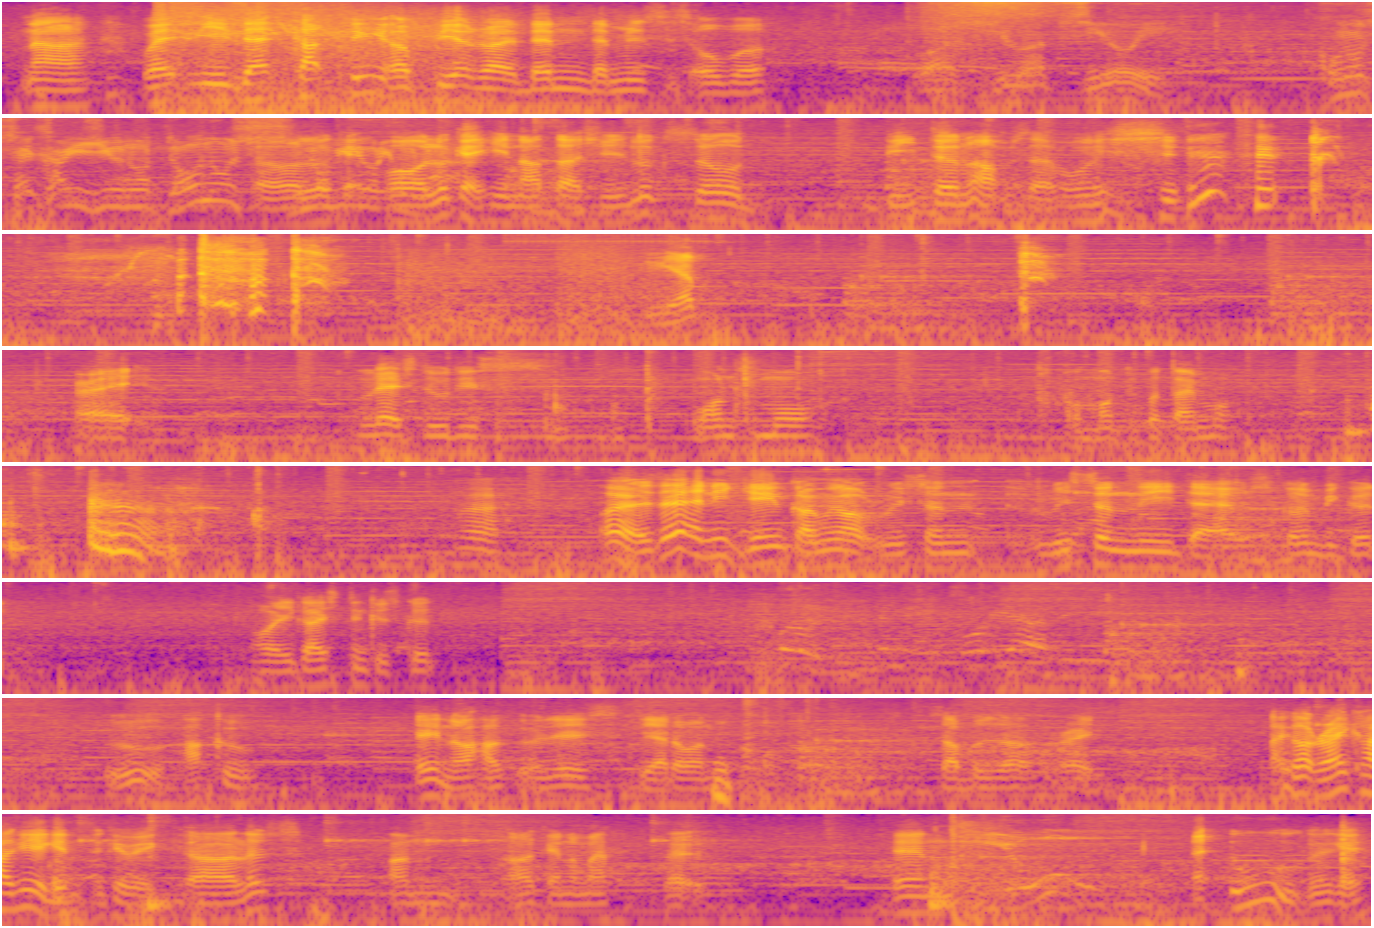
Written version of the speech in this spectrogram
Nah, when if that cut thing appeared right, then that means it's over. Oh look at oh look at Hinata, she looks so beaten up, sir. Holy shit. yep. Alright. Let's do this once more. Or multiple time more. uh, oh, is there any game coming out recent recently that is going to be good? Or you guys think it's good? Ooh, Haku. Hey, no Haku. It is the other one. Zabuza, right? I got right Raikage again. Okay, wait. Uh, let's. Um. Okay, no man. Right. Then. Uh, ooh. Okay.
